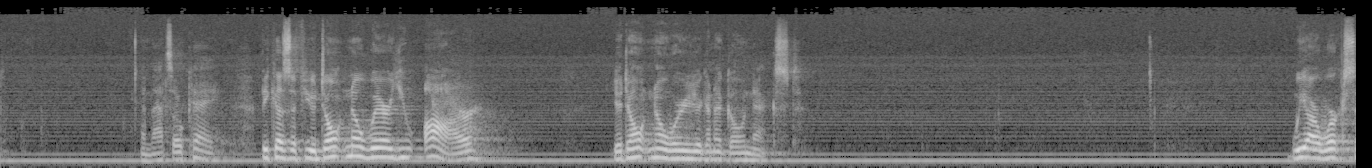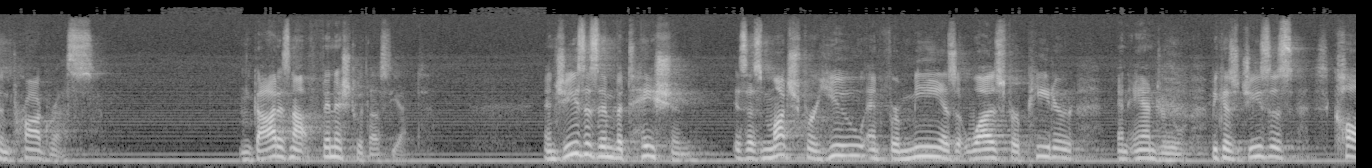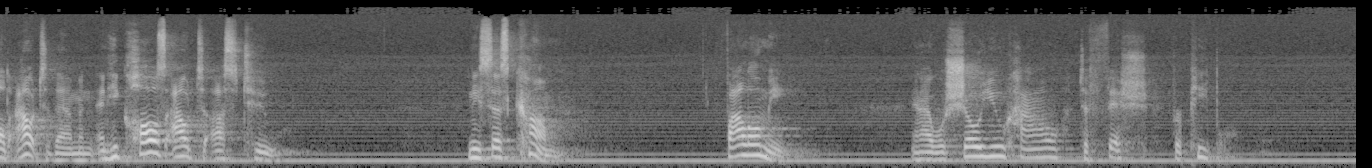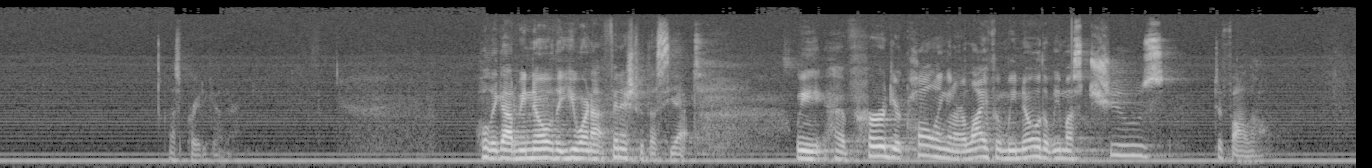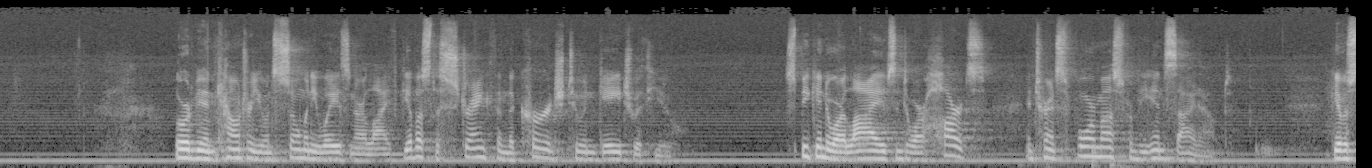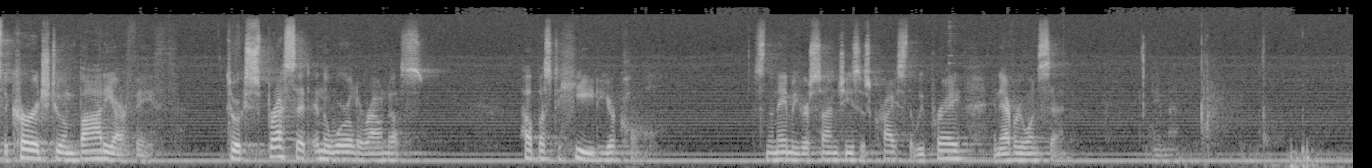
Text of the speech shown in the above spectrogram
And that's okay. Because if you don't know where you are, you don't know where you're going to go next. We are works in progress. And God is not finished with us yet. And Jesus' invitation is as much for you and for me as it was for Peter and Andrew because Jesus called out to them and, and he calls out to us too. And he says, Come, follow me, and I will show you how to fish for people. Let's pray together. Holy God, we know that you are not finished with us yet. We have heard your calling in our life, and we know that we must choose to follow. Lord, we encounter you in so many ways in our life. Give us the strength and the courage to engage with you. Speak into our lives, into our hearts, and transform us from the inside out. Give us the courage to embody our faith, to express it in the world around us. Help us to heed your call. It's in the name of your Son, Jesus Christ, that we pray, and everyone said,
